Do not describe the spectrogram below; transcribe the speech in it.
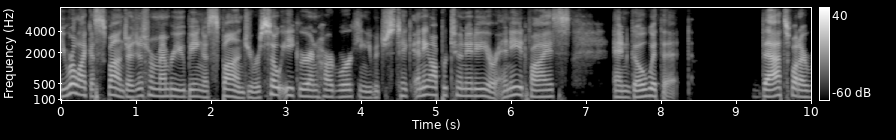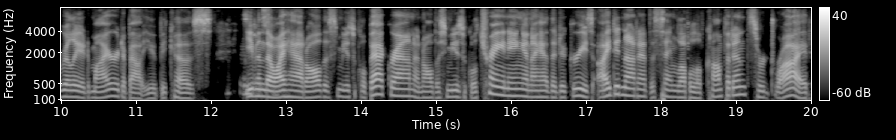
you were like a sponge. I just remember you being a sponge. You were so eager and hardworking. You would just take any opportunity or any advice and go with it. That's what I really admired about you because even though I had all this musical background and all this musical training and I had the degrees, I did not have the same level of confidence or drive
